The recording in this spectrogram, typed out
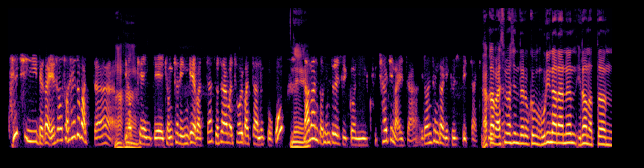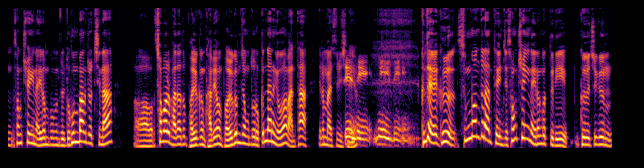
굳이 내가 애써서 해줘봤자 아하. 이렇게 이제 경찰에 인계해봤자 저 사람은 처벌받지 않을 거고 네. 나만 더 힘들어질 거니 굳이 하지 말자 이런 생각이 들 수도 있지 않겠습니까? 아까 말씀하신 대로 그럼 우리나라는 이런 어떤 성추행이나 이런 부분들도 훈방 조치나 어, 처벌을 받아도 벌금 가벼운 벌금 정도로 끝나는 경우가 많다 이런 말씀이시네요. 네네 네 네 근데 그 승무원들한테 이제 성추행이나 이런 것들이 그 지금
